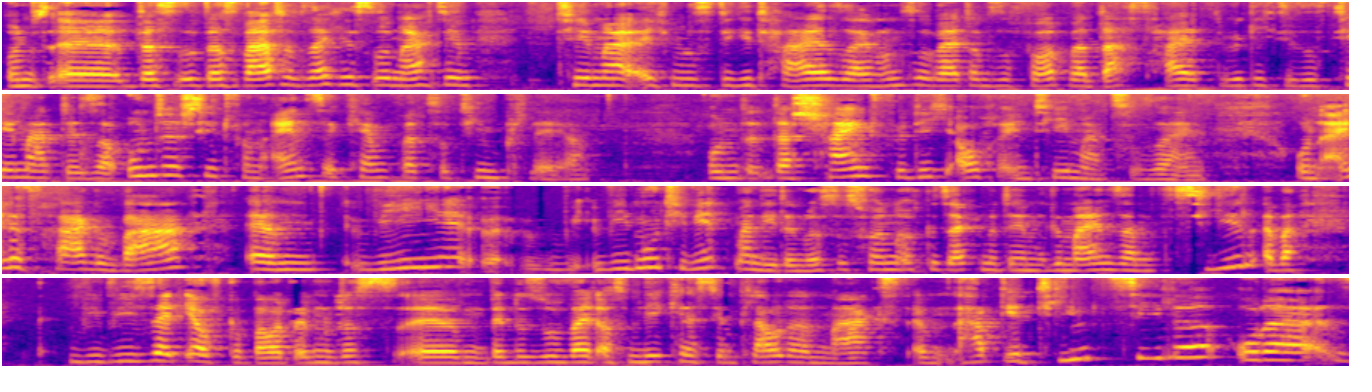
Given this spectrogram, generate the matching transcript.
und äh, das, das war tatsächlich so nach dem Thema, ich muss digital sein und so weiter und so fort, war das halt wirklich dieses Thema, dieser Unterschied von Einzelkämpfer zu Teamplayer. Und das scheint für dich auch ein Thema zu sein. Und eine Frage war, ähm, wie, wie, wie, motiviert man die denn? Du hast es vorhin auch gesagt mit dem gemeinsamen Ziel, aber wie, wie seid ihr aufgebaut, wenn du das, ähm, wenn du so weit aus dem Nähkästchen plaudern magst? Ähm, habt ihr Teamziele oder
